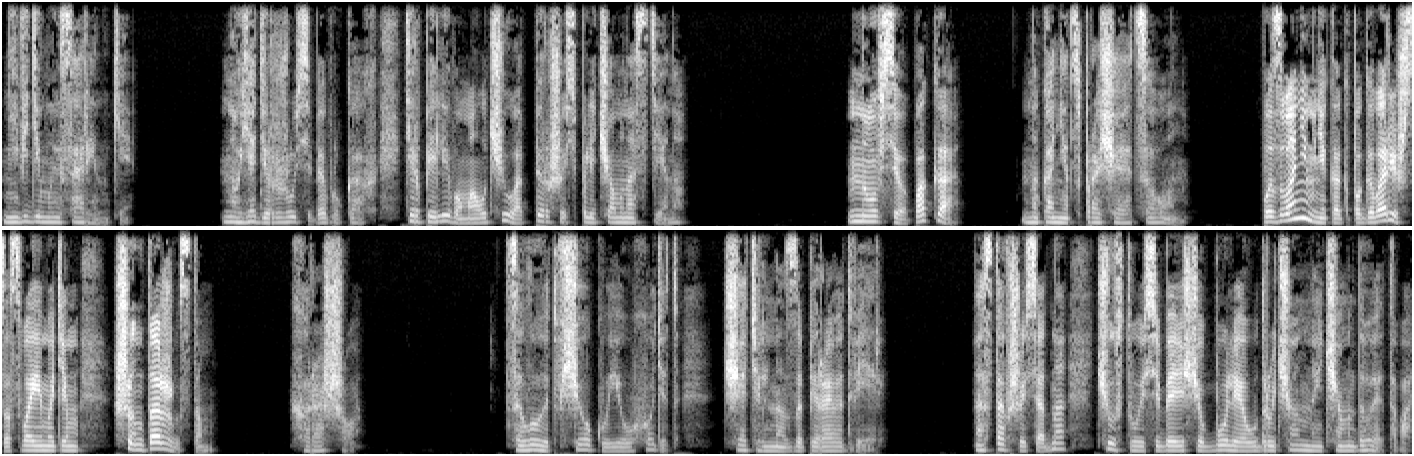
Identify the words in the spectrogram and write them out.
невидимые соринки. Но я держу себя в руках, терпеливо молчу, опершись плечом на стену. «Ну все, пока», — наконец прощается он. Позвони мне, как поговоришь со своим этим шантажистом». «Хорошо». Целует в щеку и уходит, тщательно запираю дверь. Оставшись одна, чувствую себя еще более удрученной, чем до этого.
